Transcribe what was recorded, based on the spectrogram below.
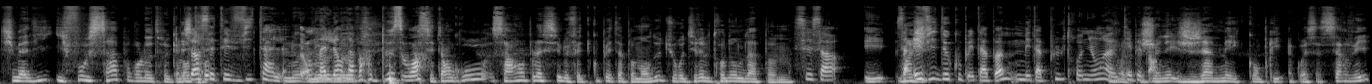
tu m'as dit, il faut ça pour le truc. Alors, Genre, tro- c'était vital. le- on le- allait en avoir besoin. C'était en gros, ça remplaçait le fait de couper ta pomme en deux, tu retirais le trognon de la pomme. C'est ça. Et Ça moi, je- évite de couper ta pomme, mais t'as plus le trognon avec voilà, les je pépins. n'ai jamais compris à quoi ça servait.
